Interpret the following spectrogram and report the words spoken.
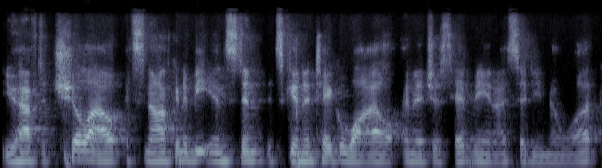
You have to chill out. It's not going to be instant. It's going to take a while. And it just hit me. And I said, you know what?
